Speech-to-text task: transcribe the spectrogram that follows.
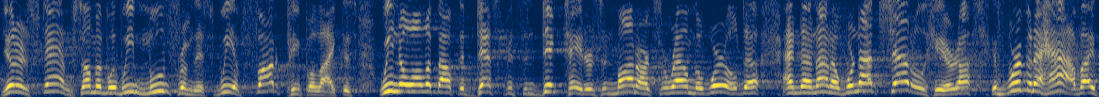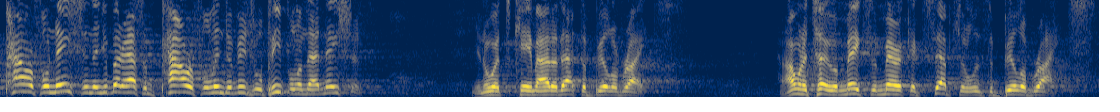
You understand, some of what we moved from this. We have fought people like this. We know all about the despots and dictators and monarchs around the world. Uh, and no, no, no, we're not chattel here. Uh, if we're going to have a powerful nation, then you better have some powerful individual people in that nation. You know what came out of that? The Bill of Rights. I want to tell you what makes America exceptional is the Bill of Rights.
